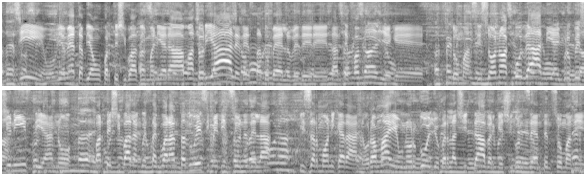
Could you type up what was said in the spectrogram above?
Adesso sì, ovviamente abbiamo partecipato in maniera amatoriale ed è stato bello vedere tante famiglie che insomma, si sono accodati ai professionisti e hanno partecipato a questa 42esima edizione della Fisarmonica Run. Oramai è un orgoglio per la città perché ci consente insomma, di,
